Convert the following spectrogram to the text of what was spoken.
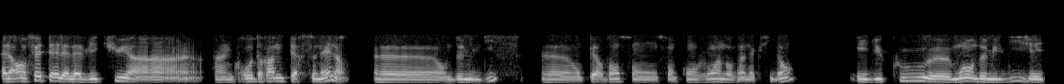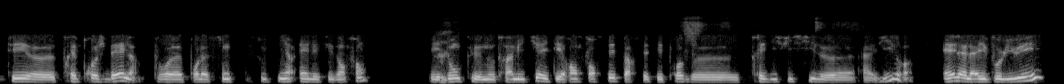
Alors en fait, elle, elle a vécu un, gros drame personnel euh, en 2010 euh, en perdant son, conjoint dans un accident. Et du coup, euh, moi en 2010, j'ai été très proche d'elle pour, pour la soutenir, elle et ses enfants. Et mmh. donc, notre amitié a été renforcée par cette épreuve très difficile à vivre. Elle, elle a évolué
